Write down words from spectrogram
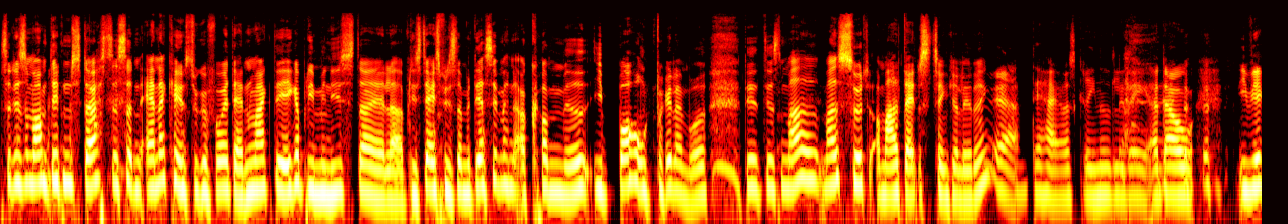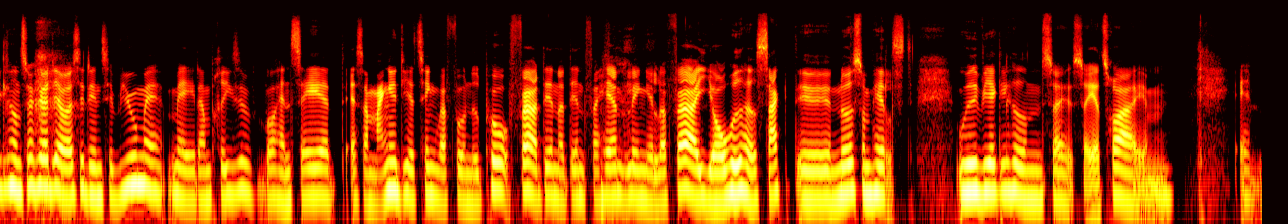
Så det er som om, det er den største sådan anerkendelse, du kan få i Danmark. Det er ikke at blive minister eller at blive statsminister, men det er simpelthen at komme med i borgen på en eller anden måde. Det, det er sådan meget, meget sødt og meget dansk, tænker jeg lidt, ikke? Ja, det har jeg også grinet lidt af. Og der er jo, i virkeligheden, så hørte jeg også et interview med, med Adam Prise, hvor han sagde, at altså, mange af de her ting var fundet på før den og den forhandling, eller før I overhovedet havde sagt øh, noget som helst ude i virkeligheden. Så, så jeg tror, øhm, øhm,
